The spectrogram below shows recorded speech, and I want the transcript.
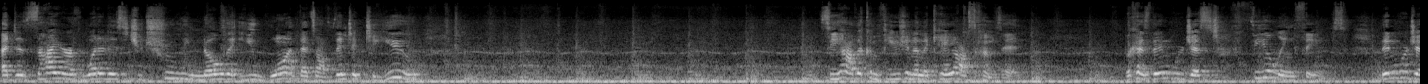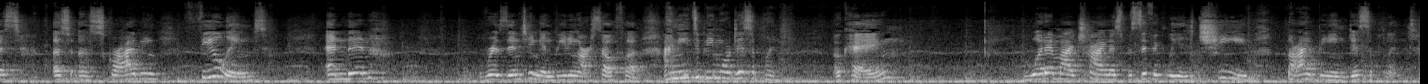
a desire of what it is that you truly know that you want that's authentic to you, See how the confusion and the chaos comes in? Because then we're just feeling things. Then we're just ascribing feelings and then resenting and beating ourselves up. I need to be more disciplined. Okay. What am I trying to specifically achieve by being disciplined?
